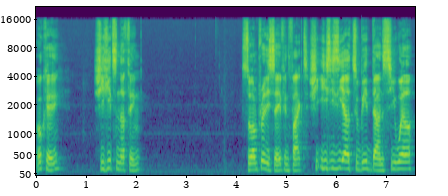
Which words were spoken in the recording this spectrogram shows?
Okay. She hits nothing. So I'm pretty safe, in fact. She is easier to beat than Sewell.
